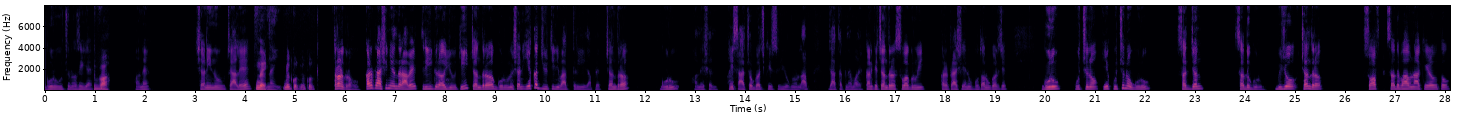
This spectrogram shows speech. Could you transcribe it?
ગુરુ ઉચ્ચનો થઈ જાય. વાહ. અને શનિનું ચાલે નહીં. નહીં. બિલકુલ બિલકુલ. ત્રણ ગ્રહો. કર્ક રાશિની અંદર આવે ત્રિગ્રહ યુતિ ચંદ્ર ગુરુ અને શનિ. એક જ યુતિની વાત કરીએ આપણે. ચંદ્ર ગુરુ અને શનિ. અહીં સાચો ગજ કેસરી યોગનો લાભ જાતકને મળે. કારણ કે ચંદ્ર સ્વગૃહી કર્ક રાશિ એનું પોતાનું ઘર છે. ગુરુ ઉચ્ચનો એક ઉચ્ચનો ગુરુ સજ્જન સદગુરુ. બીજો ચંદ્ર સોફ્ટ સદભાવના કેળવતો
